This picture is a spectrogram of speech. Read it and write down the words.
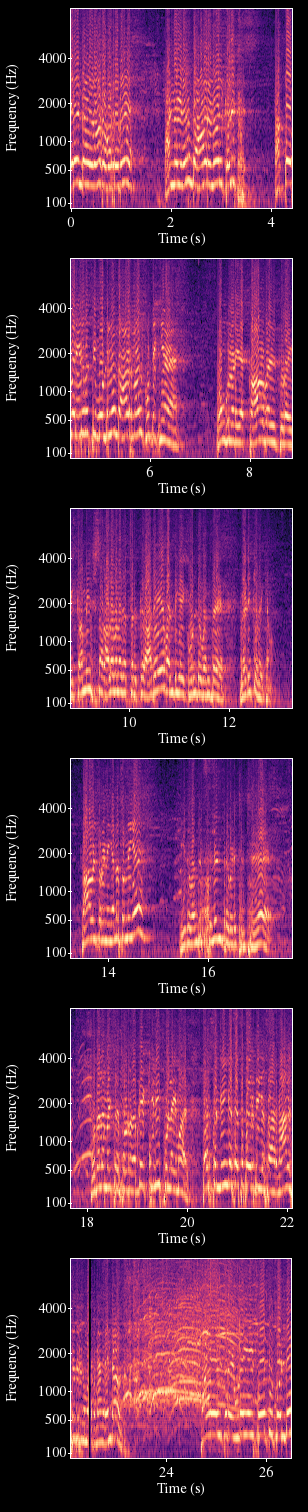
இரண்டாவதாக வர்றது அன்னையிலிருந்து ஆறு நாள் கழிச்சு. அக்டோபர் இருபத்தி மூன்றுல இருந்து ஆறு நாள் கூட்டிக்கங்க. உங்களுடைய காவல்துறை கமிஷனர் அலுவலகத்திற்கு அதே வண்டியை கொண்டு வந்து வெடிக்க வைக்கணும். காவல்துறை நீங்க என்ன சொன்னீங்க? இது வந்து சிலிண்டர் வெடிச்சிருச்சு. முதலமைச்சர் சொல்றது அப்படியே கிளி பிள்ளை மாதிரி. ஃபர்ஸ்ட் நீங்க செத்து போயிருப்பீங்க சார். நாங்க செத்து இருக்க மாட்டோம். நாங்க ரெண்டாவது. காவல்துறை உடையை போட்டுக்கொண்டு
